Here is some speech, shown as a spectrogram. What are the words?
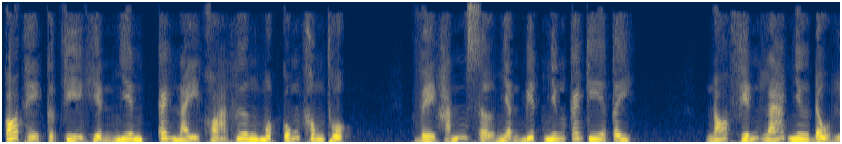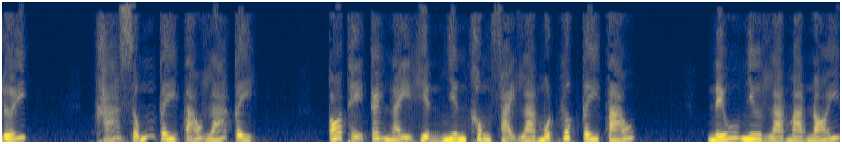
Có thể cực kỳ hiển nhiên, cái này khỏa hương một cũng không thuộc. Về hắn sở nhận biết những cái kia cây. Nó phiến lá như đầu lưới. Khá giống cây táo lá cây. Có thể cái này hiển nhiên không phải là một gốc cây táo. Nếu như là mà nói,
